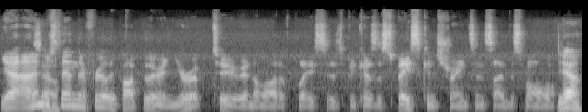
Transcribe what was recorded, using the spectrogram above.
Yeah, I So- understand they're fairly popular in Europe too, in a lot of places because of space constraints inside the small Yeah.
